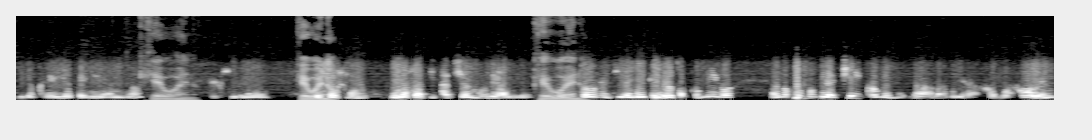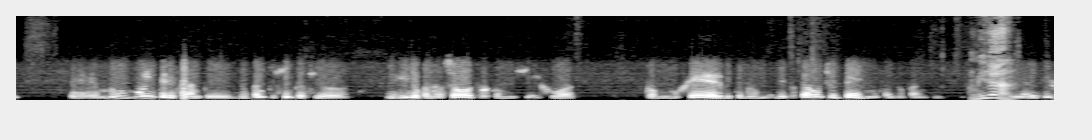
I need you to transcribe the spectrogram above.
que yo creía tenían, ¿no? Qué bueno, eh, qué bueno. Eso es un- una satisfacción muy grande. Qué bueno. Todos han sido muy generosos conmigo. A lo mejor porque era chico, me, no, era joven. Eh, muy, muy interesante. Yupanqui siempre ha sido divino con nosotros, con mis hijos, con mi mujer. ¿viste? Me, le gustaba mucho el tenis a Yupanqui. Mirá. Y a veces,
